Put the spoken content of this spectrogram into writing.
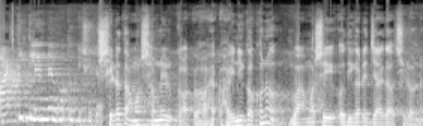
আর্থিক লেনদেন হতো কিছুটা? সেটা তো আমার সামনে হয়নি কখনো বা আমার সেই অধিকারের জায়গাও ছিল না।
